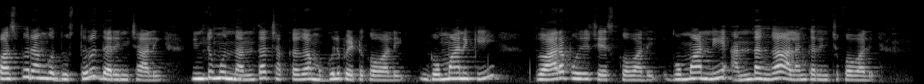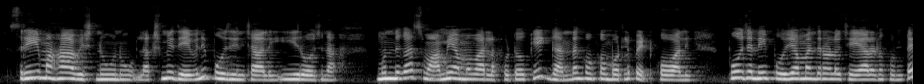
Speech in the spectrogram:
పసుపు రంగు దుస్తులు ధరించాలి. ఇంటి ముందంతా చక్కగా ముగ్గులు పెట్టుకోవాలి. గుమ్మానికి ద్వార పూజ చేసుకోవాలి. గుమ్మాన్ని అందంగా అలంకరించుకోవాలి. శ్రీ మహావిష్ణువును లక్ష్మీదేవిని పూజించాలి ఈ రోజున. ముందుగా స్వామి అమ్మవార్ల ఫోటోకి గంధం కుంకుమ బొట్లు పెట్టుకోవాలి. పూజని పూజా మందిరంలో చేయాలనుకుంటే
